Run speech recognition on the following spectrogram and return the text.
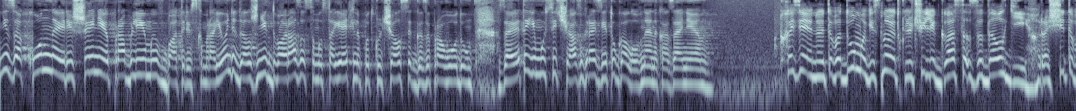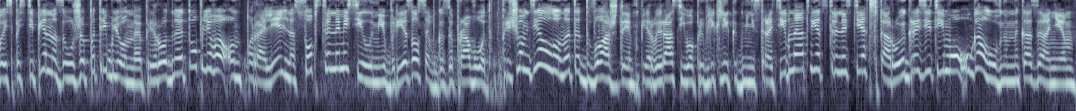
Незаконное решение проблемы. В Батаревском районе должник два раза самостоятельно подключался к газопроводу. За это ему сейчас грозит уголовное наказание. Хозяину этого дома весной отключили газ за долги. Рассчитываясь постепенно за уже потребленное природное топливо, он параллельно собственными силами врезался в газопровод. Причем делал он это дважды. Первый раз его привлекли к административной ответственности, второй грозит ему уголовным наказанием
